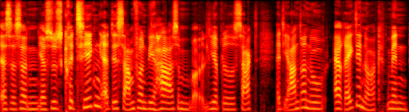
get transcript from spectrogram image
altså sådan, jeg synes kritikken af det samfund, vi har, som lige er blevet sagt af de andre nu, er rigtig nok. Men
